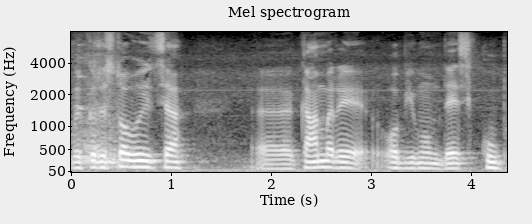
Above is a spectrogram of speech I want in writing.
використовуються е, камери об'ємом десь куб.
